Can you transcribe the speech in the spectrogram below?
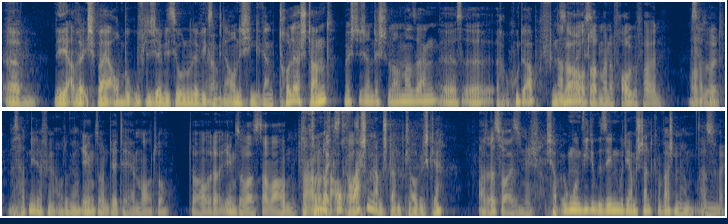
ähm, nee, aber ich war ja auch in beruflicher Mission unterwegs Ja. und bin auch nicht hingegangen. Toller Stand, möchte ich an der Stelle auch mal sagen. Äh, äh, Hut ab für Das. Auto hat meiner Frau gefallen. Was, hatten, halt, was hatten die da für ein Auto gehabt? Irgend so ein DTM-Auto. Da, oder irgend sowas, da war Die konnten doch auch waschen am Stand, glaube ich, gell? Ah, das weiß ich nicht. Ich habe irgendwo ein Video gesehen, wo die am Stand gewaschen haben. Das Ähm, weiß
